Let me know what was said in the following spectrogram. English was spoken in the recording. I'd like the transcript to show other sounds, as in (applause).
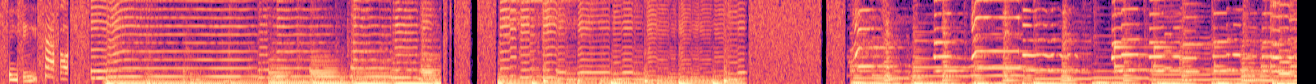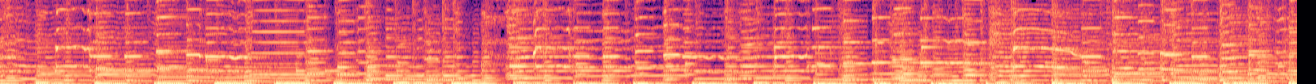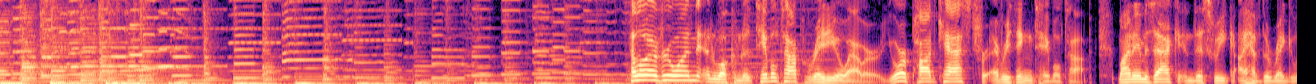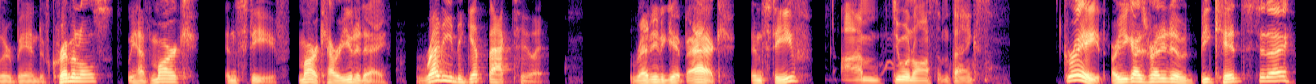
Hello, everyone, and welcome to Tabletop Radio Hour, your podcast for everything tabletop. My name is Zach, and this week I have the regular band of criminals. We have Mark and Steve. Mark, how are you today? Ready to get back to it. Ready to get back. And Steve? I'm doing awesome, thanks. Great. Are you guys ready to be kids today?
